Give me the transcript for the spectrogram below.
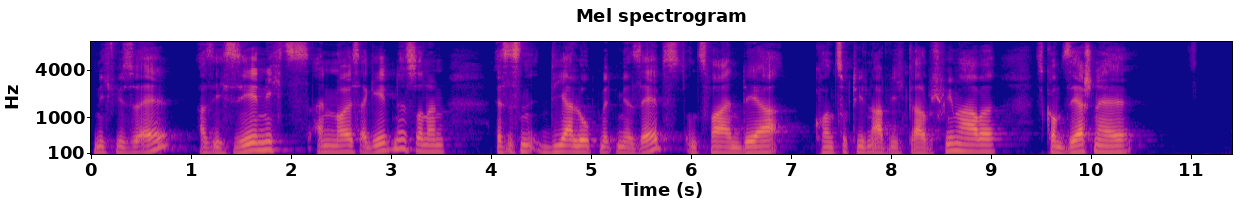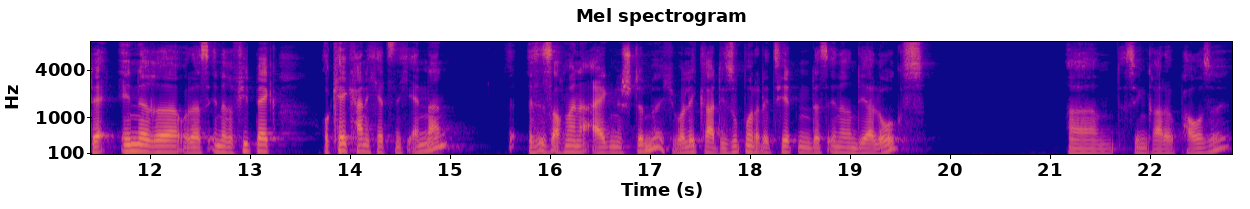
nicht visuell. Also ich sehe nichts, ein neues Ergebnis, sondern es ist ein Dialog mit mir selbst und zwar in der konstruktiven Art, wie ich gerade beschrieben habe. Es kommt sehr schnell der innere oder das innere Feedback, okay, kann ich jetzt nicht ändern. Es ist auch meine eigene Stimme. Ich überlege gerade die Submodalitäten des inneren Dialogs. Ähm, deswegen gerade Pause.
